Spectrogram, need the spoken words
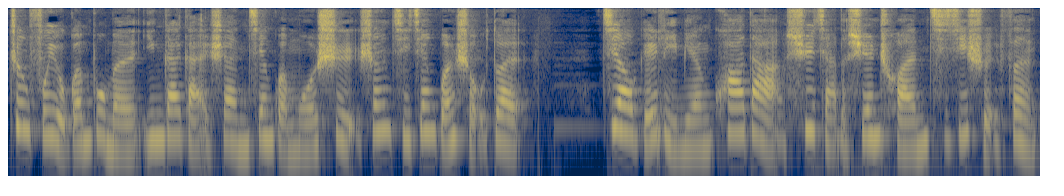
政府有关部门应该改善监管模式，升级监管手段，既要给里面夸大虚假的宣传积积水分，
